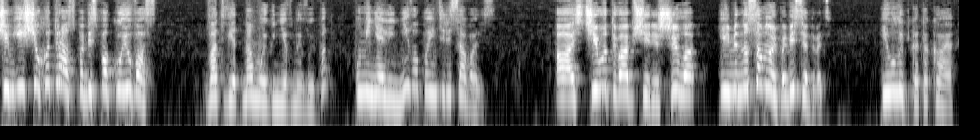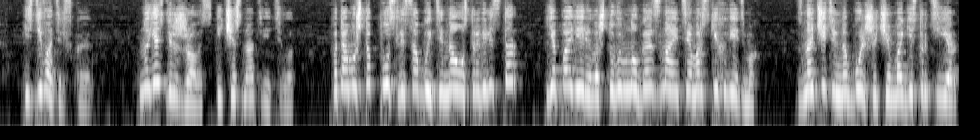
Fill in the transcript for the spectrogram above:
чем еще хоть раз побеспокою вас. В ответ на мой гневный выпад у меня лениво поинтересовались. А с чего ты вообще решила именно со мной побеседовать? И улыбка такая, издевательская. Но я сдержалась и честно ответила. Потому что после событий на острове Листар я поверила, что вы многое знаете о морских ведьмах. Значительно больше, чем магистр Тьер,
